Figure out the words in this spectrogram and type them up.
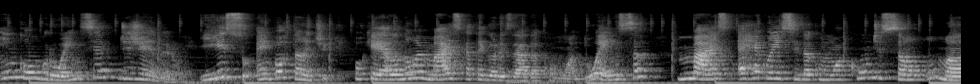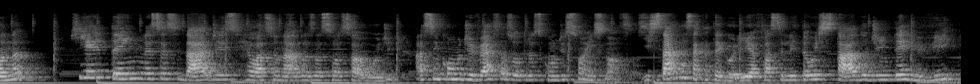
incongruência de gênero. E isso é importante, porque ela não é mais categorizada como uma doença, mas é reconhecida como uma condição humana que ele tem necessidades relacionadas à sua saúde, assim como diversas outras condições nossas. Estar nessa categoria facilita o Estado de intervir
